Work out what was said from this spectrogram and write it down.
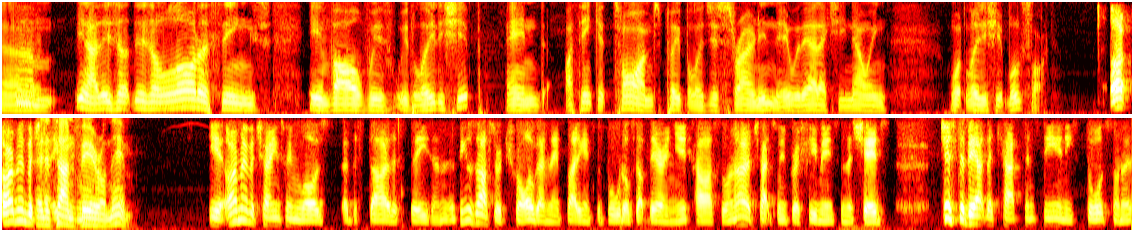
Um, mm. You know, there's a, there's a lot of things involved with, with leadership, and I think at times people are just thrown in there without actually knowing what leadership looks like. I, I remember, and it's unfair on them. Yeah, I remember changing to him was at the start of the season. I think it was after a trial game they played against the Bulldogs up there in Newcastle, and I had a chat to him for a few minutes in the sheds, just about the captaincy and his thoughts on it.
